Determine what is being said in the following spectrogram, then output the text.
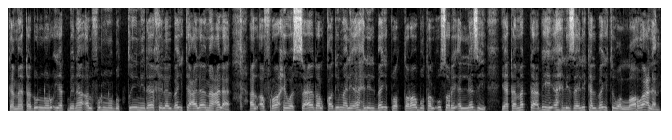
كما تدل رؤية بناء الفرن بالطين داخل البيت علامة على الأفراح والسعادة القادمة لأهل البيت والترابط الأسري الذي يتمتع به أهل ذلك البيت والله أعلم.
